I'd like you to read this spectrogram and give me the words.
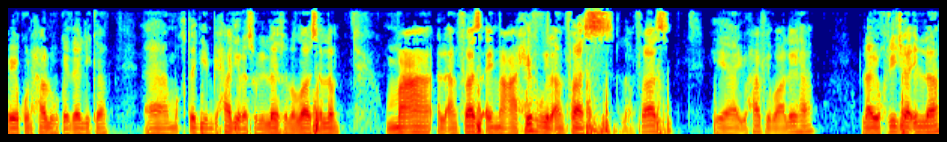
ويكون حاله كذلك آه، مقتديا بحال رسول الله صلى الله عليه وسلم مع الأنفاس أي مع حفظ الأنفاس. الأنفاس هي يحافظ عليها لا يخرجها إلا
